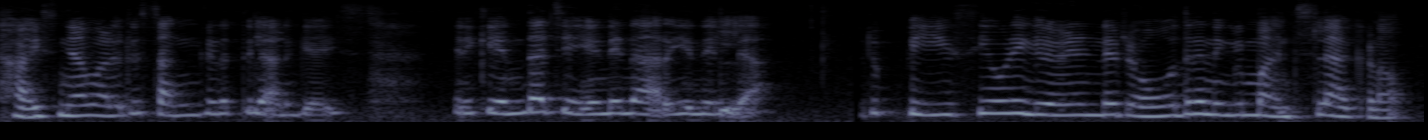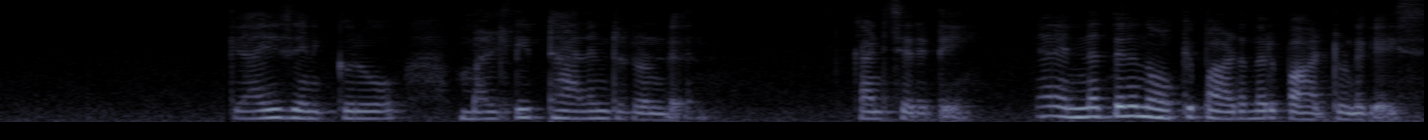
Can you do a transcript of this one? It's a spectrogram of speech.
ഗൈസ് ഞാൻ വളരെ സങ്കടത്തിലാണ് ഗൈസ് എനിക്ക് എന്താ ചെയ്യേണ്ടതെന്ന് അറിയുന്നില്ല. ഒരു പി സി ഡി ഗേളിന്റെ രോദനം നിങ്ങൾ മനസ്സിലാക്കണം. ഗൈസ് എനിക്കൊരു മൾട്ടി ടാലന്റഡ് ഉണ്ട്. കാണിച്ചു തരട്ടെ ഞാൻ എന്നത്തിന് നോക്കി പാടുന്ന ഒരു പാട്ടുണ്ട് ഗൈസ്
